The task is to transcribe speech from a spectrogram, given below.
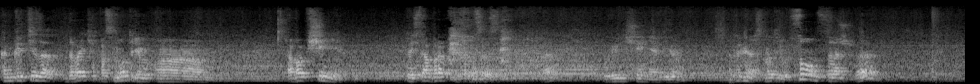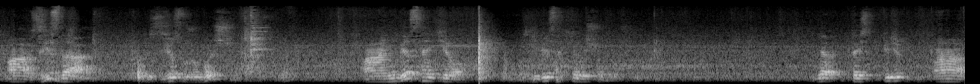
Конкретизация. Давайте посмотрим э, обобщение. То есть обратный процесс. да, Увеличение объема. Например, смотрю, Солнце, да? а звезда, то есть звезд уже больше, чем да? а небесное тело, небесных тел еще больше. я, то есть, пере, а,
